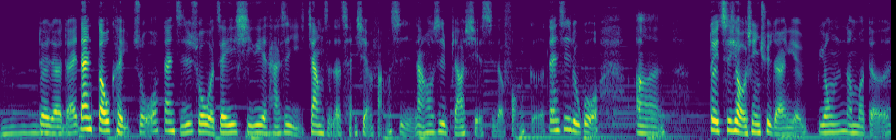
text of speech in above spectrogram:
嗯，对对对，但都可以做，但只是说我这一系列它是以这样子的呈现方式，然后是比较写实的风格。但是如果呃对刺绣有兴趣的人，也不用那么的，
